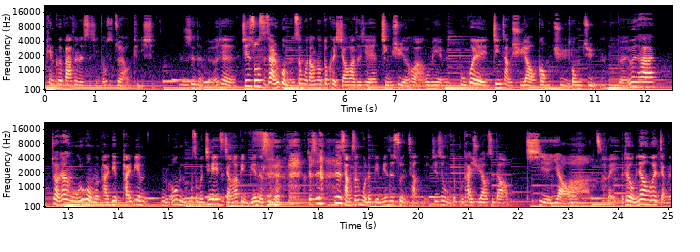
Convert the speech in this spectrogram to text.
片刻发生的事情，都是最好的提醒。是的，对，而且其实说实在，如果我们生活当中都可以消化这些情绪的话，我们也不会经常需要工具。工具，对，因为它就好像如果我们排便排便，嗯，我怎么今天一直讲到便便的事，就是日常生活的便便是顺畅的，其实我们就不太需要知道。泻药啊之类的，对，我们这样会讲的，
